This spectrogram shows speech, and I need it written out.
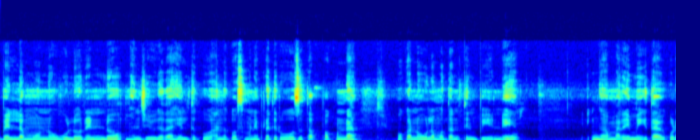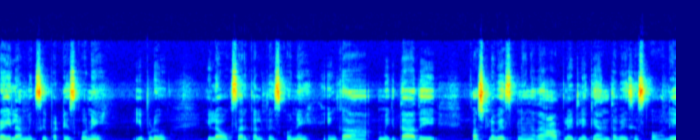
బెల్లము నువ్వులు రెండు మంచివి కదా హెల్త్కు. అందుకోసమని ప్రతిరోజు తప్పకుండా ఒక నువ్వుల ముద్దను తినిపియండి. ఇంకా మరి మిగతావి కూడా ఇలా మిక్సీ పట్టేసుకొని ఇప్పుడు ఇలా ఒకసారి కలిపేసుకొని ఇంకా మిగతా అది ఫస్ట్లో వేసుకున్నాం కదా ఆ ప్లేట్లోకి అంతా వేసేసుకోవాలి.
